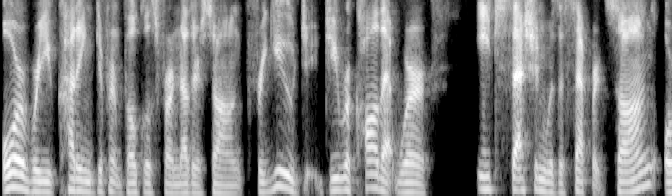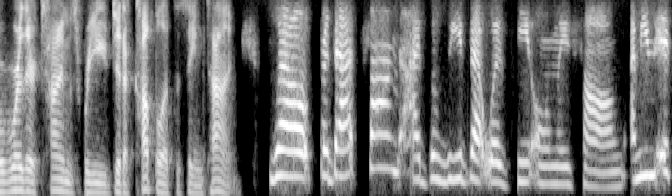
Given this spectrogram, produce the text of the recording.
or were you cutting different vocals for another song? For you, do, do you recall that where each session was a separate song, or were there times where you did a couple at the same time? Well, for that song, I believe that was the only song. I mean, it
